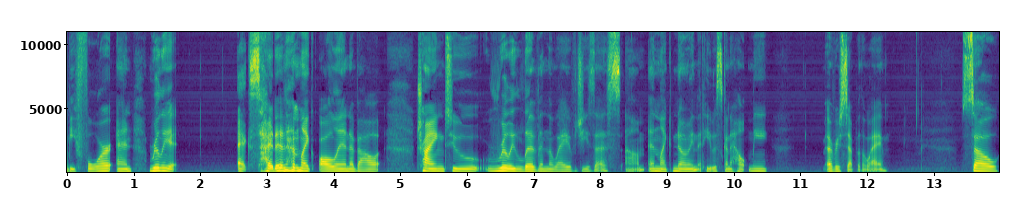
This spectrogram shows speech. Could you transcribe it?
before and really excited and like all in about trying to really live in the way of Jesus um, and like knowing that He was going to help me every step of the way. So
